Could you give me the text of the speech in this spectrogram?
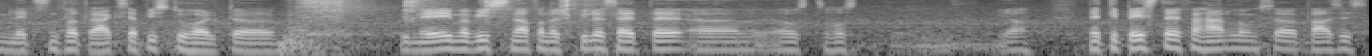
im letzten Vertragsjahr bist du halt, wie wir immer wissen, auch von der Spielerseite, hast, hast ja, nicht die beste Verhandlungsbasis.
